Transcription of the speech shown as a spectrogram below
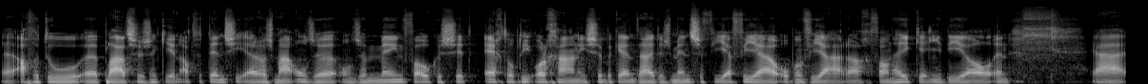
af en toe plaatsen we eens een keer een advertentie ergens. Maar onze, onze main focus zit echt op die organische bekendheid. Dus mensen via via op een verjaardag. Van hey, ken je die al? En ja,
